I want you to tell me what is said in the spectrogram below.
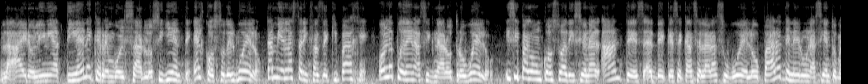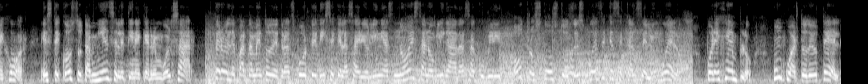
La aerolínea tiene que reembolsar lo siguiente, el costo del vuelo, también las tarifas de equipaje, o le pueden asignar otro vuelo. Y si pagó un costo adicional antes de que se cancelara su vuelo para tener un asiento mejor, este costo también se le tiene que reembolsar. Pero el Departamento de Transporte dice que las aerolíneas no están obligadas a cubrir otros costos después de que se cancele un vuelo. Por ejemplo, un cuarto de hotel,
